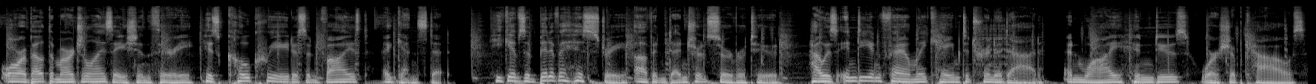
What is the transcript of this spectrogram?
or about the marginalization theory, his co creators advised against it. He gives a bit of a history of indentured servitude, how his Indian family came to Trinidad, and why Hindus worship cows.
